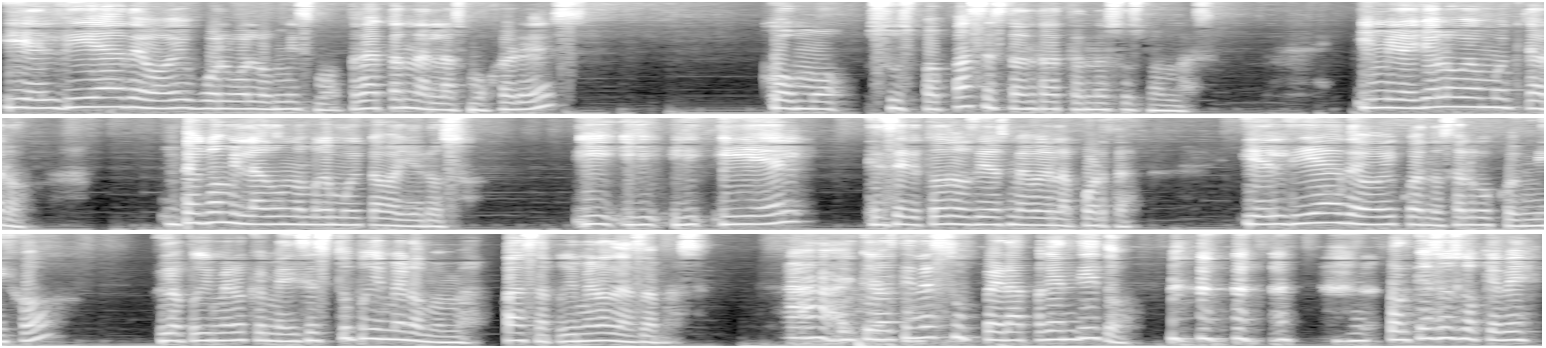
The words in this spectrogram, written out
Y el día de hoy vuelvo a lo mismo, tratan a las mujeres como sus papás están tratando a sus mamás. Y mire, yo lo veo muy claro. Tengo a mi lado un hombre muy caballeroso. Y, y, y, y él, en serio, todos los días me abre la puerta. Y el día de hoy, cuando salgo con mi hijo, lo primero que me dice es tú primero, mamá, pasa, primero las damas. Ay, Porque lo tienes súper aprendido. Porque eso es lo que ve.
